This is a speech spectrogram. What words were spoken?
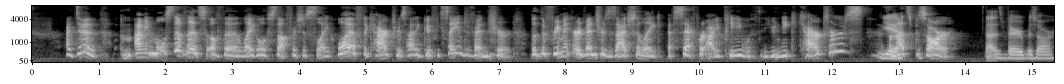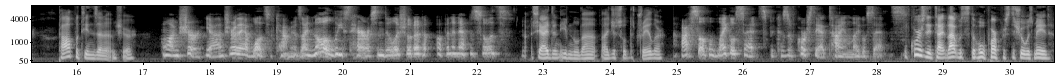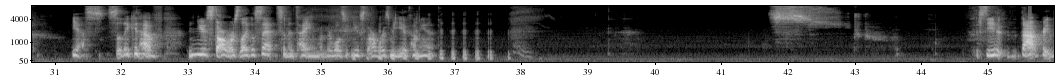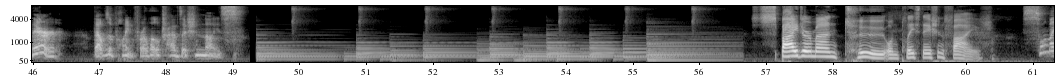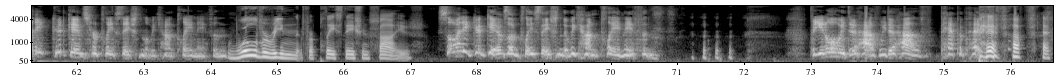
I do. Um, I mean, most of this of the Lego stuff is just like, what if the characters had a goofy side adventure? But the Freemaker Adventures is actually like a separate IP with unique characters, and Yeah, that's bizarre. that is very bizarre. Palpatine's in it, I'm sure. Oh, I'm sure. Yeah, I'm sure they have lots of cameos. I know at least Harrison Dilla showed it up in an episode. See, I didn't even know that. I just saw the trailer. I saw the Lego sets because, of course, they had tie-in Lego sets. Of course, they t- that was the whole purpose the show was made. Yes, so they could have new Star Wars Lego sets in a time when there wasn't new Star Wars media coming out. See that right there? That was a point for a little transition noise. Spider Man 2 on PlayStation 5. So many good games for PlayStation that we can't play, Nathan. Wolverine for PlayStation 5. So many good games on PlayStation that we can't play, Nathan. but you know what we do have? We do have Peppa Pig. Peppa Pig.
